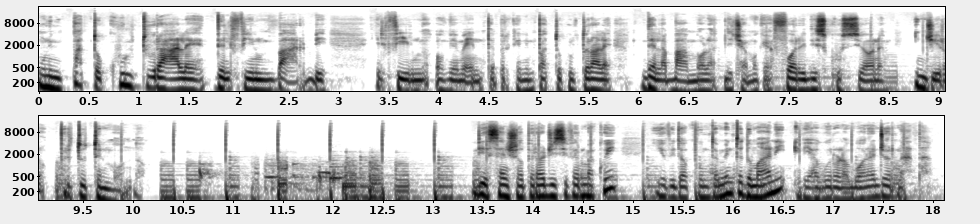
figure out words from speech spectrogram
un impatto culturale del film Barbie. Il film, ovviamente, perché l'impatto culturale della bambola diciamo che è fuori discussione in giro per tutto il mondo. The Essential per oggi si ferma qui, io vi do appuntamento domani e vi auguro una buona giornata.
